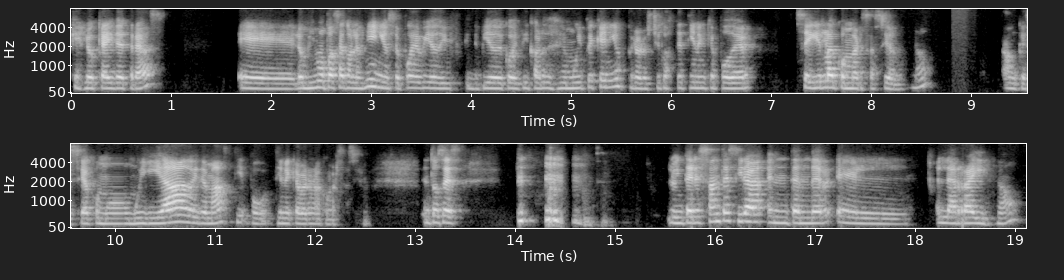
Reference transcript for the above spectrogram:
qué es lo que hay detrás. Eh, lo mismo pasa con los niños, se puede biodecodificar desde muy pequeños, pero los chicos te tienen que poder seguir la conversación, ¿no? aunque sea como muy guiado y demás, tiene que haber una conversación. Entonces, lo interesante es ir a entender la raíz, ¿no?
